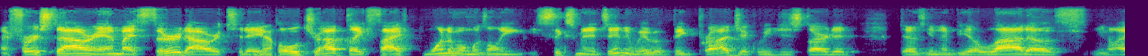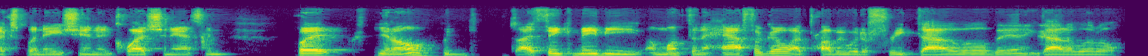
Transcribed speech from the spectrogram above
my first hour and my third hour today yep. both dropped like five. One of them was only six minutes in, and we have a big project we just started. There's going to be a lot of you know explanation and question asking, but you know, I think maybe a month and a half ago, I probably would have freaked out a little bit and got a little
